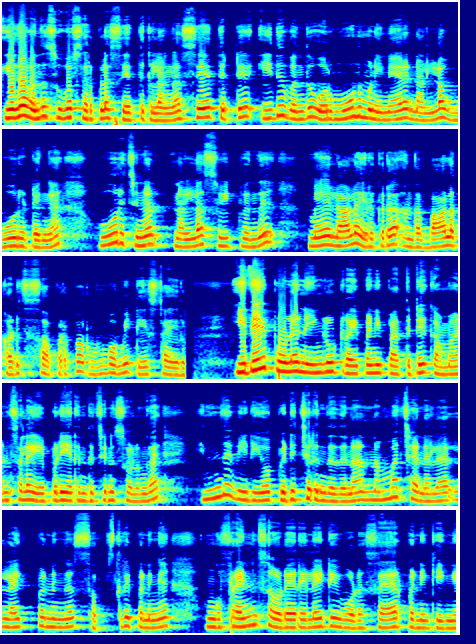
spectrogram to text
இதை வந்து சுகர் சிரப்பில் சேர்த்துக்கலாங்க. சேர்த்துட்டு இது வந்து ஒரு மூணு மணி நேரம் நல்லா ஊறட்டுங்க. ஊறிச்சுன்னா நல்லா ஸ்வீட் வந்து மேலால் இருக்கிற அந்த பாலை கடித்து சாப்பிட்றப்ப ரொம்பவுமே டேஸ்ட்டாக இருக்கும். இதே போல் நீங்களும் ட்ரை பண்ணி பார்த்துட்டு கமெண்ட்ஸ் எல்லாம் எப்படி இருந்துச்சுன்னு சொல்லுங்கள் இந்த வீடியோ பிடிச்சிருந்ததுன்னா நம்ம சேனலை லைக் பண்ணுங்கள் சப்ஸ்கிரைப் பண்ணுங்கள் உங்கள் ஃப்ரெண்ட்ஸோட ரிலேட்டிவோட ஷேர் பண்ணிக்கிங்க.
